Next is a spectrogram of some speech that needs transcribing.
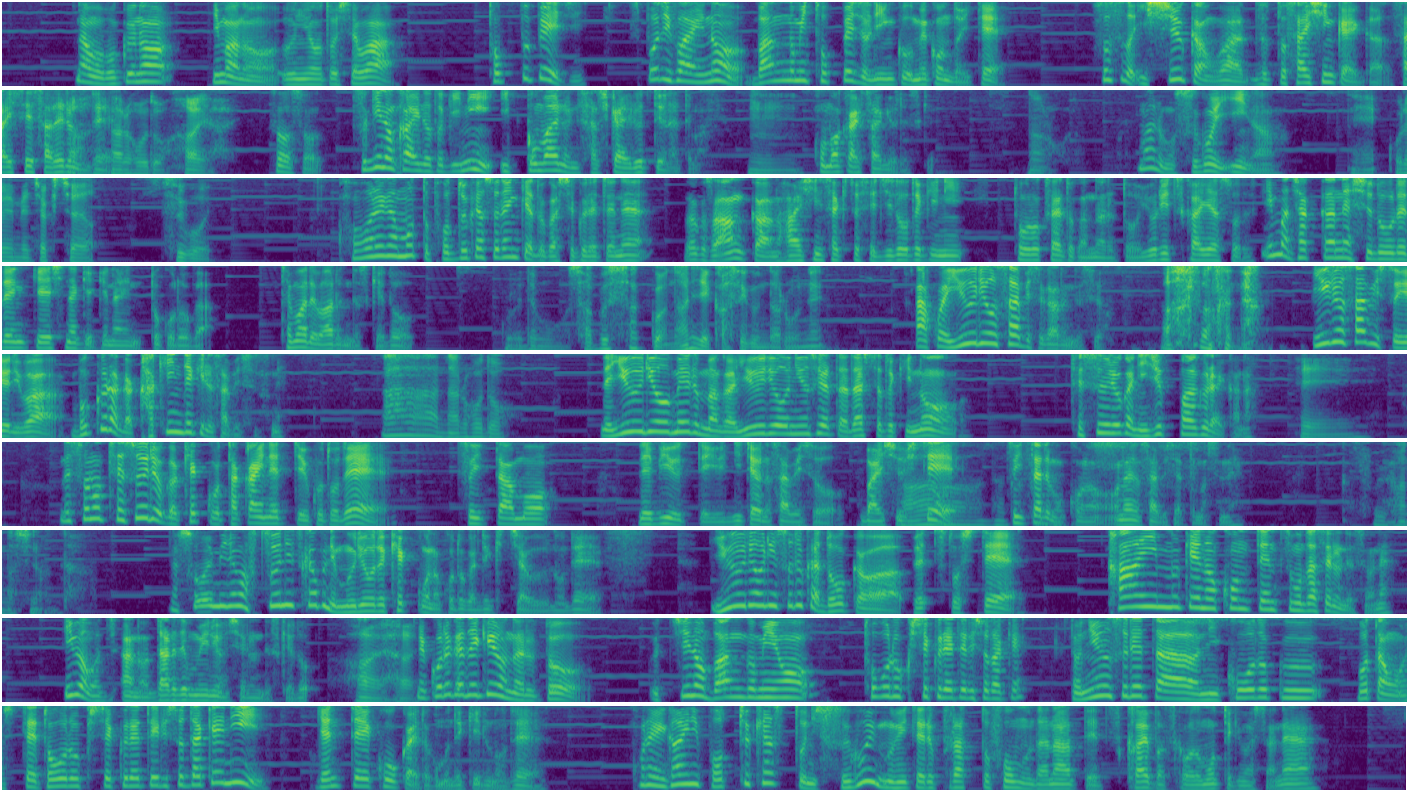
だから僕の今の運用としては、トップページ、Spotify の番組トップページのリンクを埋め込んどいて、そうすると1週間はずっと最新回が再生されるのであ、なるほど。はいはい。そうそう。次の回の時に1個前のに差し替えるっていうのやってます。うん。細かい作業ですけど。なるほまあでもすごいいいな。ど。ね、これめちゃくちゃすごい。これがもっとポッドキャスト連携とかしてくれてね、それこそアンカーの配信先として自動的に登録されとかになるとより使いやすそうです。今若干ね、手動で連携しなきゃいけないところが手間ではあるんですけど、これでも、サブスタックは何で稼ぐんだろうね。あ、これ有料サービスがあるんですよ。あ、そうなんだ。有料サービスというよりは、僕らが課金できるサービスですね。ああ、なるほど。で、有料メルマが有料ニュースレター出した時の手数料が20%ぐらいかな。へえ。で、その手数料が結構高いねっていうことで、ツイッターもレビューっていう似たようなサービスを買収してツイッターでもこの同じようなサービスやってますね。そういう話なんだ。そういう意味では普通に使う分に無料で結構なことができちゃうので、有料にするかどうかは別として、会員向けのコンテンツも出せるんですよね。今はあの誰でも見るようにしてるんですけど。はいはい。で、これができるようになると、うちの番組を登録してくれてる人だけ、ニュースレターに購読ボタンを押して登録してくれている人だけに限定公開とかもできるので、これ意外にポッドキャストにすごい向いてるプラットフォームだなって使えば使うほど思ってきましたね。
